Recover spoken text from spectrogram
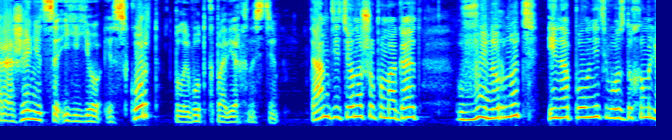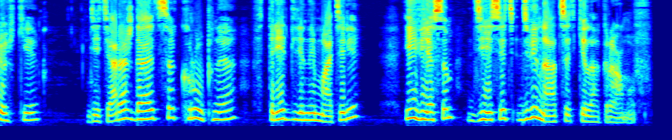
роженица и ее эскорт плывут к поверхности. Там детенышу помогают вынырнуть и наполнить воздухом легкие. Дитя рождается крупное, в треть длины матери и весом 10-12 килограммов.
